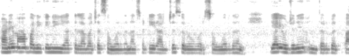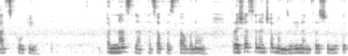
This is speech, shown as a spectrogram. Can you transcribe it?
ठाणे महापालिकेने या तलावाच्या संवर्धनासाठी राज्य सरोवर संवर्धन या योजनेअंतर्गत पाच कोटी पन्नास लाखाचा प्रस्ताव बनवून प्रशासनाच्या मंजुरीनंतर सुरू क-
